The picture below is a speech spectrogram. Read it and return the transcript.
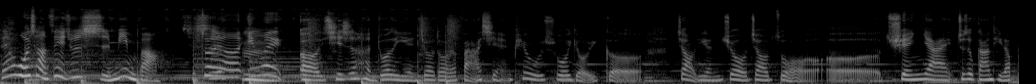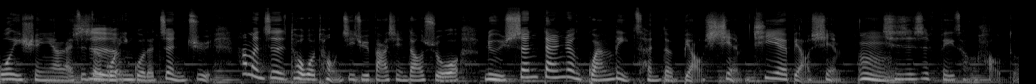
但是我想这也就是使命吧。其实对啊，嗯因为呃，其实很多的研究都会发现，譬如说有一个叫研究叫做呃悬崖，就是我刚刚提到玻璃悬崖，来自德国、英国的证据，他们是透过统计去发现到说，女生担任管理层的表现，企业表现嗯，其实是非常好的。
